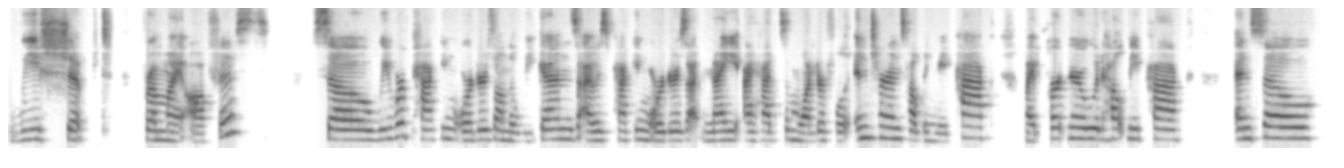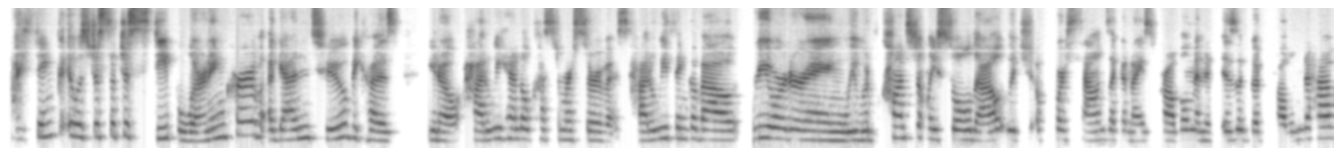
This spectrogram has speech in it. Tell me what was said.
we shipped from my office. So we were packing orders on the weekends. I was packing orders at night. I had some wonderful interns helping me pack. My partner would help me pack. And so I think it was just such a steep learning curve again, too, because you know, how do we handle customer service? How do we think about reordering? We would constantly sold out, which of course sounds like a nice problem and it is a good problem to have,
